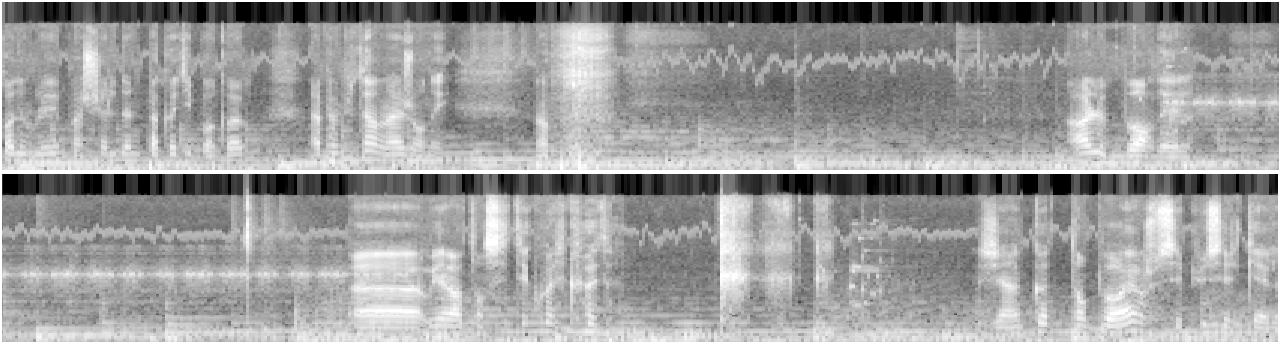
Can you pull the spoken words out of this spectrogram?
www.sheldonpacotti.com un peu plus tard dans la journée. Oh, oh le bordel. Euh, oui alors attends, c'était quoi le code j'ai un code temporaire, je sais plus c'est lequel.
